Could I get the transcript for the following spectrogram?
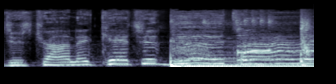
Just trying to catch a good time.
